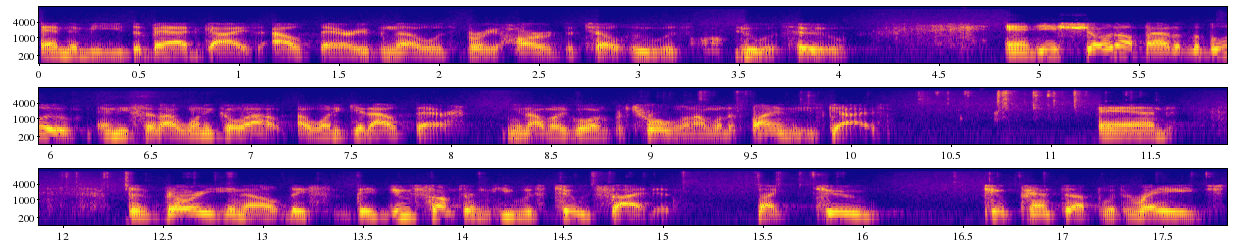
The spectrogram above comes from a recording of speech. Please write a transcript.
enemy, the bad guys out there, even though it was very hard to tell who was who was who. And he showed up out of the blue, and he said, "I want to go out. I want to get out there. You know, I want to go on patrol, and I want to find these guys." And the very, you know, they they do something. He was too excited, like too too pent up with rage,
